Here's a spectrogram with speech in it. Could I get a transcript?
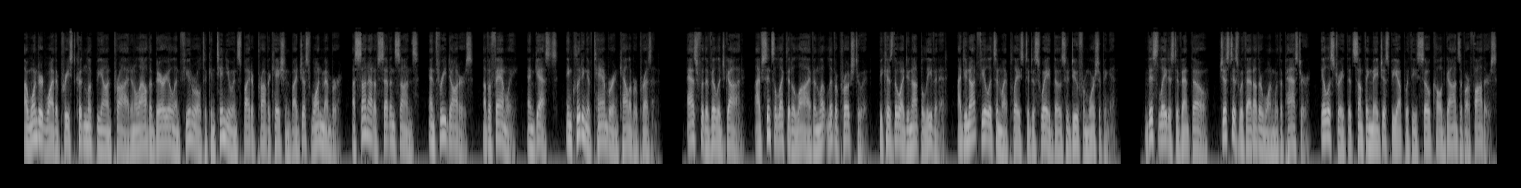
I wondered why the priest couldn't look beyond pride and allow the burial and funeral to continue in spite of provocation by just one member, a son out of seven sons, and three daughters, of a family, and guests, including of timbre and caliber present. As for the village god, I've since elected a live and let live approach to it, because though I do not believe in it, I do not feel it's in my place to dissuade those who do from worshipping it. This latest event, though, just as with that other one with the pastor, illustrate that something may just be up with these so called gods of our fathers,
